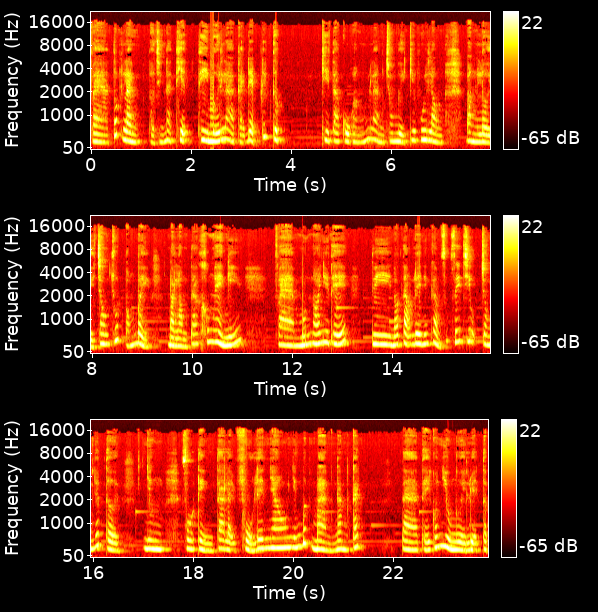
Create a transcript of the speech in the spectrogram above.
và tốt lành, đó chính là thiện, thì mới là cái đẹp đích thực. Khi ta cố gắng làm cho người kia vui lòng bằng lời trau chuốt bóng bẩy mà lòng ta không hề nghĩ và muốn nói như thế, tuy nó tạo lên những cảm xúc dễ chịu trong nhất thời, nhưng vô tình ta lại phủ lên nhau những bức màn ngăn cách. Ta thấy có nhiều người luyện tập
